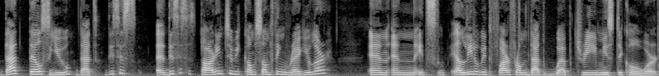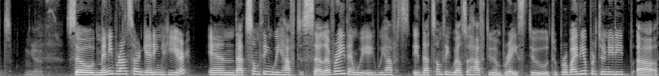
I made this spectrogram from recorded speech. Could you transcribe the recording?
That tells you that this is uh, this is starting to become something regular, and and it's a little bit far from that Web three mystical word. Yes. So many brands are getting here, and that's something we have to celebrate, and we we have that's something we also have to embrace to to provide the opportunity uh,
